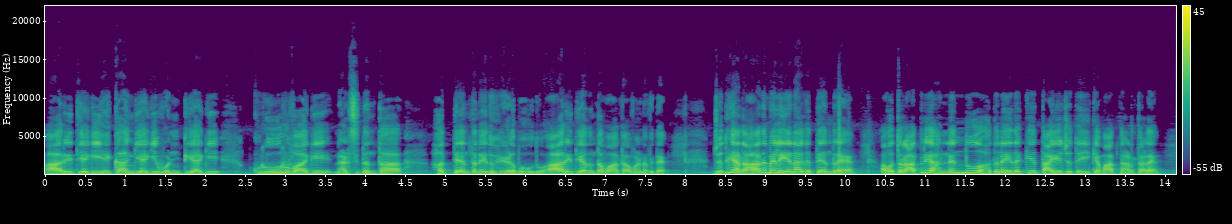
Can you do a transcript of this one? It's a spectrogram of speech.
ಆ ರೀತಿಯಾಗಿ ಏಕಾಂಗಿಯಾಗಿ, ಒಂಟಿಯಾಗಿ, ಕ್ರೂರವಾಗಿ ನಡೆಸಿದಂಥ ಹತ್ಯೆ ಅಂತಲೇ ಇದು ಹೇಳಬಹುದು. ಆ ರೀತಿಯಾದಂಥ ವಾತಾವರಣವಿದೆ. ಜೊತೆಗೆ ಅದಾದ ಮೇಲೆ ಏನಾಗುತ್ತೆ ಅಂದರೆ, ಅವತ್ತು ರಾತ್ರಿ ಹನ್ನೊಂದು ಹದಿನೈದಕ್ಕೆ ತಾಯಿಯ ಜೊತೆ ಈಕೆ ಮಾತನಾಡ್ತಾಳೆ.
